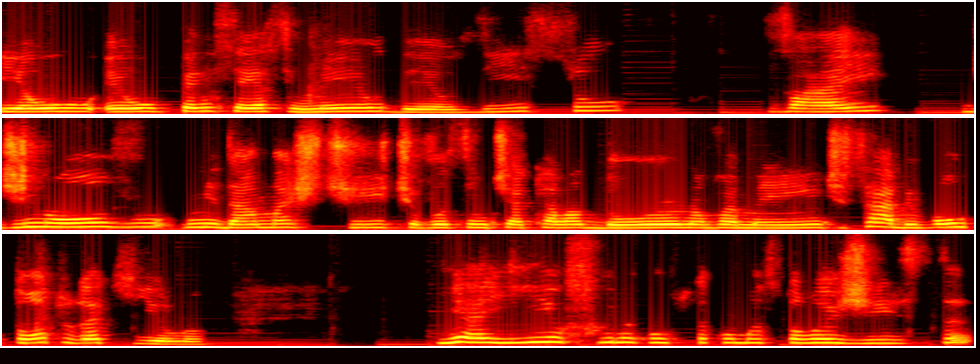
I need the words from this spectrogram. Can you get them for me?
eu, eu pensei assim, meu Deus, isso vai de novo me dar mastite, eu vou sentir aquela dor novamente, sabe? Voltou tudo aquilo. E aí eu fui na consulta com uma mastologista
